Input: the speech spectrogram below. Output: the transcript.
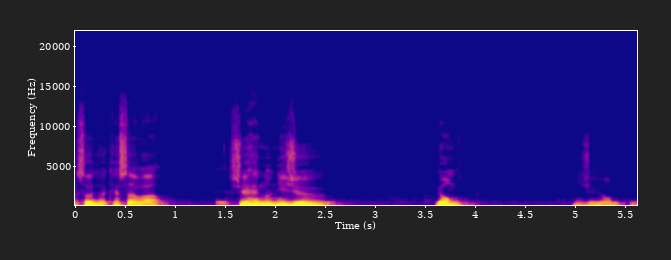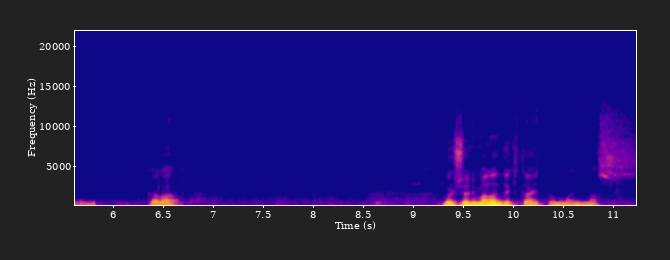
それでは今朝は詩篇の24 24からご一緒に学んでいきたいと思います。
